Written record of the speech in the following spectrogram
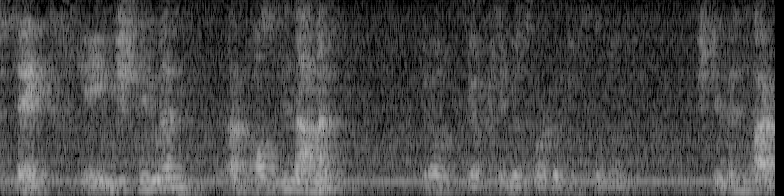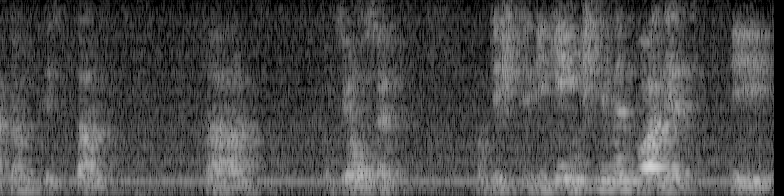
sechs Gegenstimmen. Äh, hast du die Namen? Ja, ich glaube, Stimmenthalter gibt es dann noch. Stimmenthalter ist dann der Josef. Und die, die Gegenstimmen waren jetzt die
